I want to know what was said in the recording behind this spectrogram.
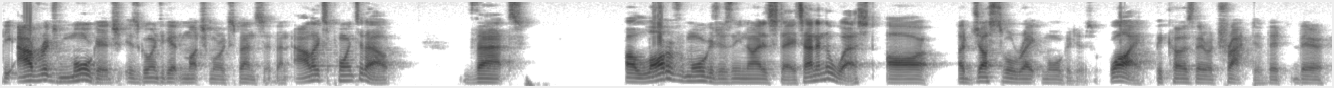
the average mortgage is going to get much more expensive. And Alex pointed out that a lot of mortgages in the United States and in the West are adjustable rate mortgages. Why? Because they're attractive. They're, they're,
